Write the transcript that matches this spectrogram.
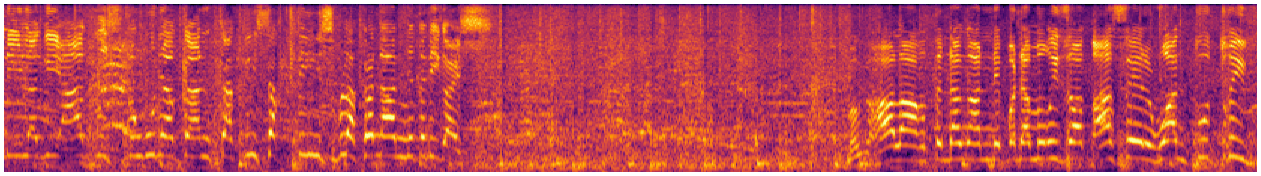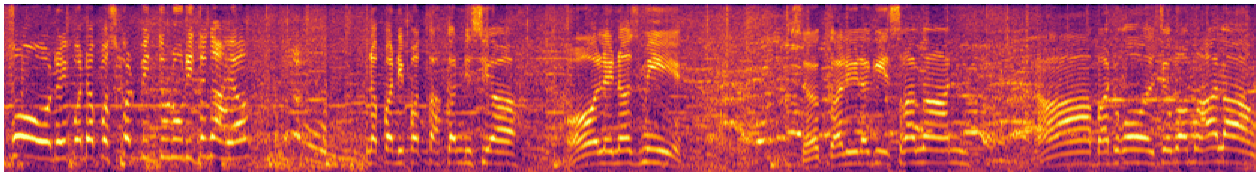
Sekali lagi Agus menggunakan kaki sakti sebelah kanannya tadi guys. Menghalang tendangan daripada Morizat hasil 1, 2, 3, 4 daripada pasukan Bintulu di tengah ya. Dapat dipatahkan di sia oleh Nazmi. Sekali lagi serangan. Ah, Badrul cuba menghalang.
